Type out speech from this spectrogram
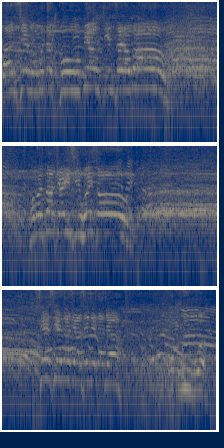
展现我们的股票精神，好不好？我们大家一起挥手。谢谢大家，谢谢大家。独一无二。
